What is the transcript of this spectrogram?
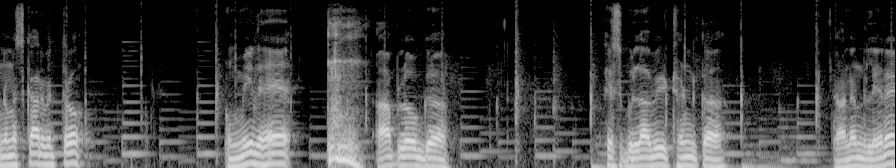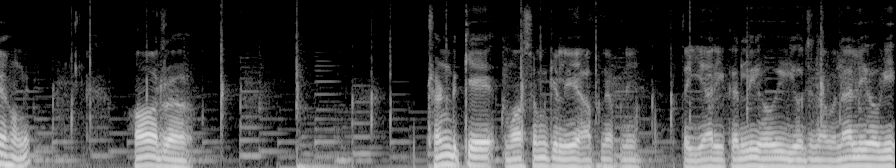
नमस्कार मित्रों। उम्मीद है आप लोग इस गुलाबी ठंड का आनंद ले रहे होंगे। और ठंड के मौसम के लिए आपने अपनी तैयारी कर ली होगी, योजना बना ली होगी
